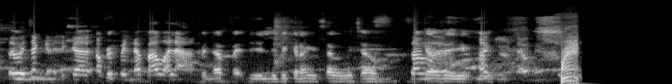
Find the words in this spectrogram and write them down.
So, cakap dekat apa pendapat awak lah. Pendapat dia lebih kurang sama macam Sama. Okey, sama.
